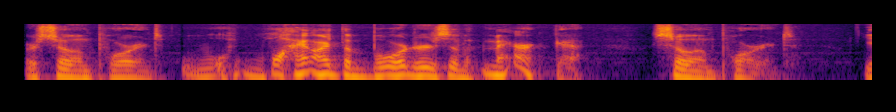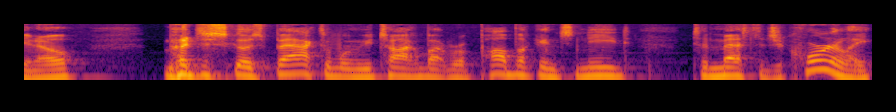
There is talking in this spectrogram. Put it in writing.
are so important, why aren't the borders of America so important? You know. But this goes back to when we talk about Republicans need to message accordingly.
